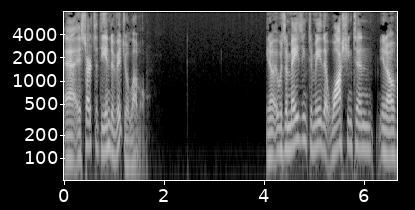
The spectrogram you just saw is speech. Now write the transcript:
Uh, it starts at the individual level. You know, it was amazing to me that Washington, you know,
